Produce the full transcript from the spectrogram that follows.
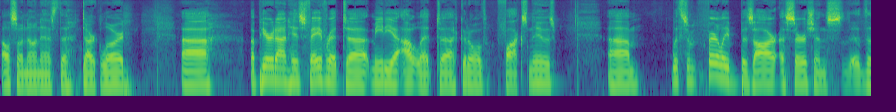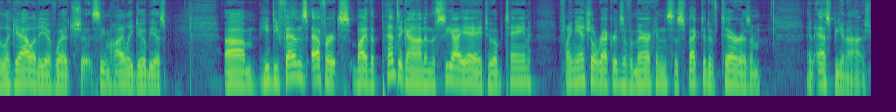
also known as the Dark Lord, uh, appeared on his favorite uh, media outlet, uh, good old Fox News, um, with some fairly bizarre assertions, the, legality of which seem highly dubious. Um, he defends efforts by the Pentagon and the CIA to obtain financial records of Americans suspected of terrorism and espionage,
